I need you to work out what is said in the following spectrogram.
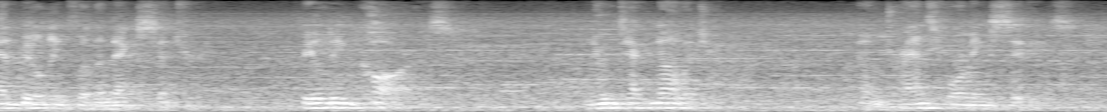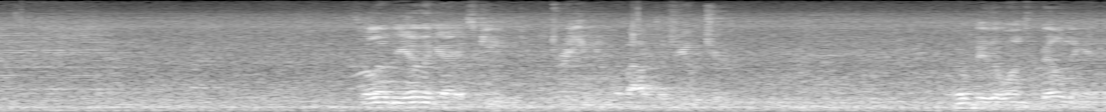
And building for the next century. Building cars, new technology, and transforming cities. So let the other guys keep dreaming about the future. We'll be the ones building it.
